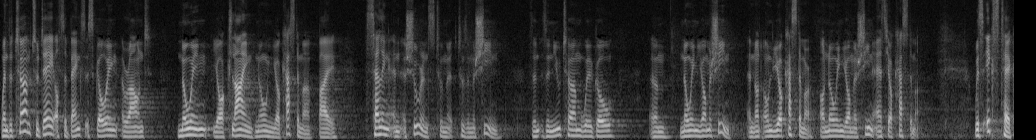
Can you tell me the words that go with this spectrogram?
when the term today of the banks is going around knowing your client, knowing your customer by selling an assurance to, to the machine, the, the, new term will go um, knowing your machine and not only your customer, or knowing your machine as your customer. With XTech,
